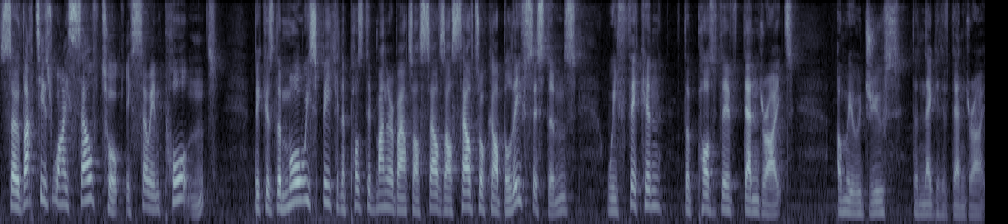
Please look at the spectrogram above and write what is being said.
So that is why self talk is so important because the more we speak in a positive manner about ourselves, our self talk, our belief systems, we thicken the positive dendrite and we reduce the negative dendrite.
